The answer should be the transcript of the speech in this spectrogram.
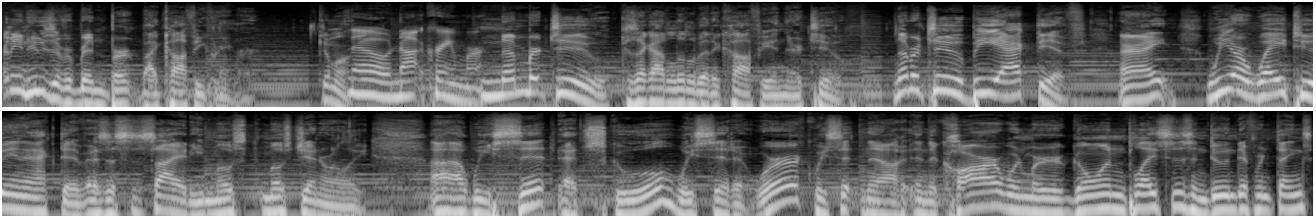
I mean, who's ever been burnt by coffee creamer? Come on. No, not creamer. Number two, because I got a little bit of coffee in there too. Number two, be active. All right, we are way too inactive as a society. Most most generally, uh, we sit at school, we sit at work, we sit in the, in the car when we're going places and doing different things,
